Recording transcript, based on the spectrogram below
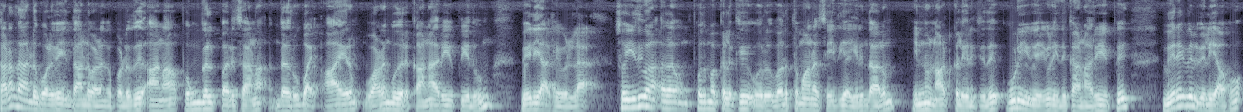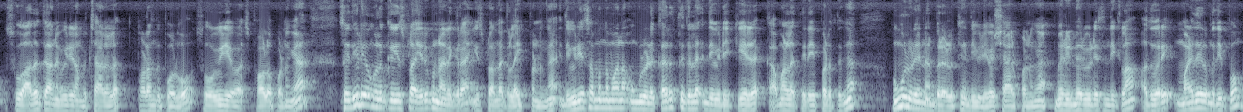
கடந்த ஆண்டு போலவே இந்த ஆண்டு வழங்கப்படுது. ஆனால் பொங்கல் பரிசான இந்த ரூபாய் ஆயிரம் வழங்குவதற்கான அறிவிப்பு எதுவும் வெளியாகவில்லை. ஸோ இது பொதுமக்களுக்கு ஒரு வருத்தமான செய்தியாக இருந்தாலும் இன்னும் நாட்கள் இருக்குது. கூடிய விரைவில் இதுக்கான அறிவிப்பு விரைவில் வெளியாகும். ஸோ அதுக்கான வீடியோ நம்ம சேனலில் தொடர்ந்து போடுவோம். ஸோ வீடியோவை ஃபாலோ பண்ணுங்கள் ஸோ இந்த வீடியோ உங்களுக்கு யூஸ்ஃபுல்லாக இருக்கும்னு நினைக்கிறேன். யூஸ்ஃபுல்லாக இருந்தால் லைக் பண்ணுங்கள் இந்த வீடியோ சம்பந்தமான உங்களுடைய கருத்துக்களை இந்த வீடியோ கீழே கமலில் தெரியப்படுத்துங்க. உங்களுடைய நண்பர்களுக்கு இந்த வீடியோவை ஷேர் பண்ணுங்கள் மேலும் இன்னொரு வீடியோ சந்திக்கலாம். அதுவரை மனிதர் மதிப்போம்.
